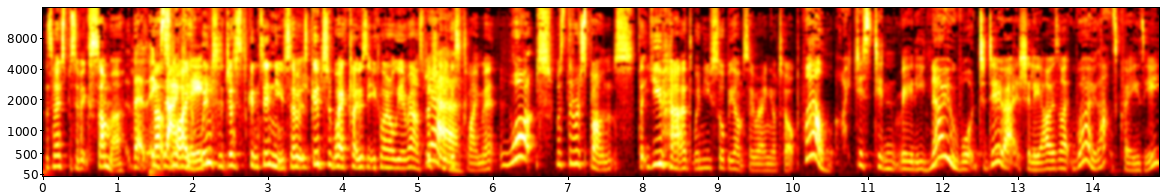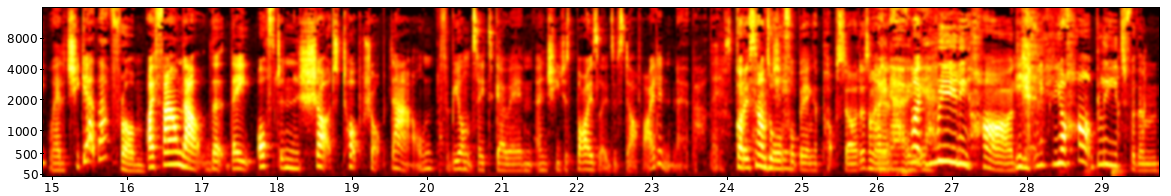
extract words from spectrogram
There's no specific summer. That- That's why winter just continues. So it's good to wear clothes that you can wear all year round, especially Yeah. with this climate. What was the response that you had when you saw Beyonce wearing your top? Well, I just didn't really know what to do, actually. I was like, whoa, that's crazy. Where did she get that from? I found out that they often shut Topshop down for Beyonce to go in and she just buys loads of stuff. I didn't know about this. God, it sounds awful being a pop star, doesn't it? I know, Like yeah. really hard. You- your heart bleeds for them.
